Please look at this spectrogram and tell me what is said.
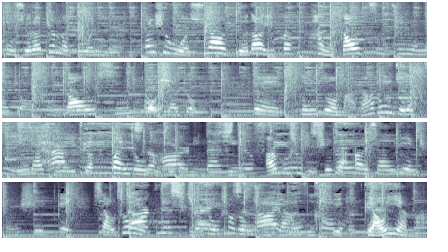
苦学了这么多年，但是我需要得到一份很高资金的那种、很高薪酬的那种，对工作嘛。然后他就觉得自己应该成为一个万众瞩目的明星，而不是只是在二三线城市给小众群众、受众群这样子去表演嘛。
